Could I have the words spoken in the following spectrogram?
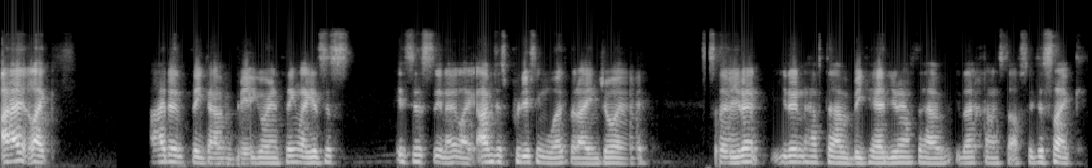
I like I don't think I'm big or anything. Like it's just it's just you know like I'm just producing work that I enjoy. So you don't you don't have to have a big head. You don't have to have that kind of stuff. So just like,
